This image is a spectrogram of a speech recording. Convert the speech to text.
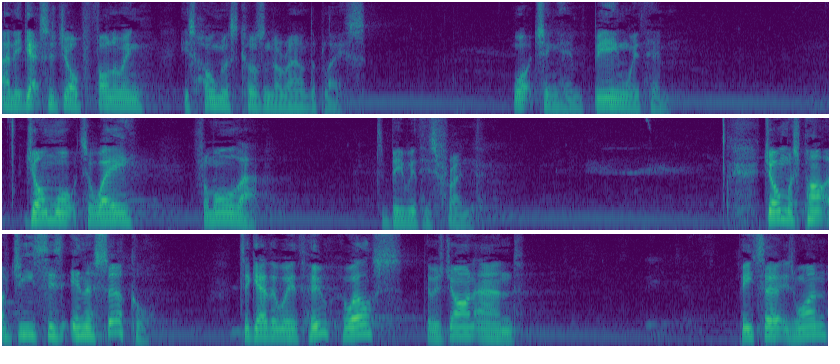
And he gets a job following his homeless cousin around the place watching him, being with him. John walked away from all that to be with his friend. John was part of Jesus' inner circle, together with who? Who else? There was John and Peter is one,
